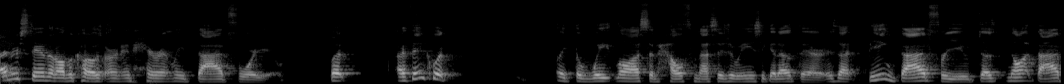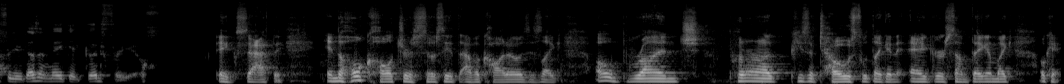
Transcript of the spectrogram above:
I understand that avocados aren't inherently bad for you, but I think what like the weight loss and health message that we need to get out there is that being bad for you does not bad for you doesn't make it good for you. Exactly. And the whole culture associated with avocados is like, oh, brunch, put on a piece of toast with like an egg or something. I'm like, okay,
